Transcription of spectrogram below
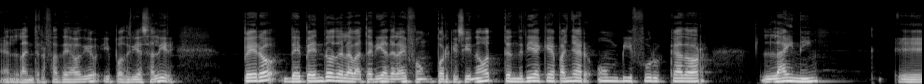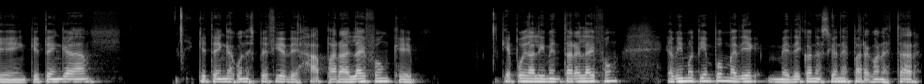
la interfaz de audio y podría salir. Pero dependo de la batería del iPhone, porque si no, tendría que apañar un bifurcador Lightning eh, que tenga que tenga una especie de hub para el iPhone que, pueda alimentar el iPhone y al mismo tiempo me dé, conexiones para conectar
